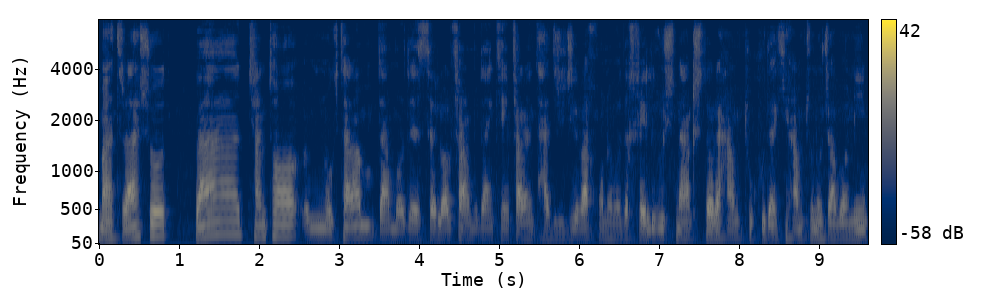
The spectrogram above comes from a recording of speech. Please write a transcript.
مطرح شد. بعد چند تا نکترم در مورد استقلال فرمودن که این فرآیند تدریجی و خانواده خیلی روش نقش داره هم تو کودکی هم تو نوجوانی.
